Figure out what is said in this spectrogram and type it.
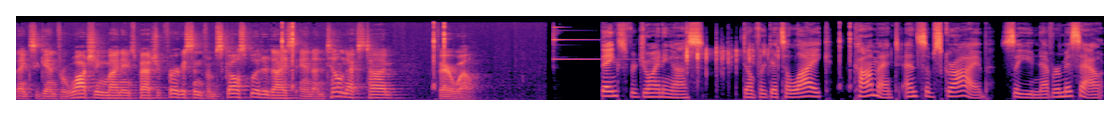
Thanks again for watching. My name's Patrick Ferguson from SkullSplitter Dice, and until next time, farewell. Thanks for joining us. Don't forget to like, comment, and subscribe so you never miss out.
